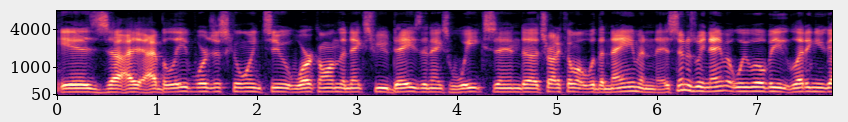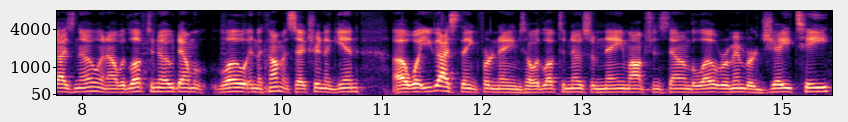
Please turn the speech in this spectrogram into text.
is, uh, I, I, believe we're just going to work on the next few days, the next weeks, and uh, try to come up with a name. And as soon as we name it, we will be letting you guys know. And I would love to know down below in the comment section again uh, what you guys think for names. I would love to know some name options down below. Remember, JT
